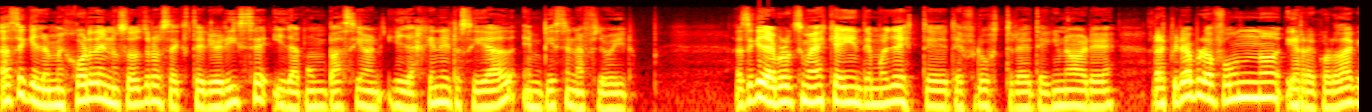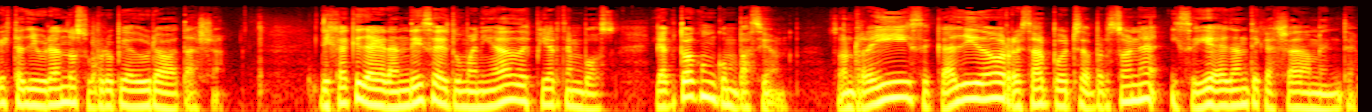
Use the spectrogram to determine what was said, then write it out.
Hace que lo mejor de nosotros se exteriorice y la compasión y la generosidad empiecen a fluir. Así que la próxima vez que alguien te moleste, te frustre, te ignore, respira profundo y recordá que está librando su propia dura batalla. Deja que la grandeza de tu humanidad despierte en vos y actúa con compasión. Sonreí, sé cálido, rezar por esa persona y seguir adelante calladamente.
